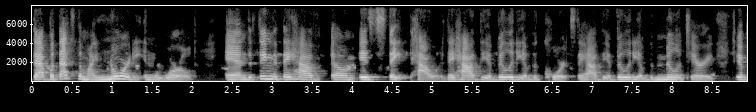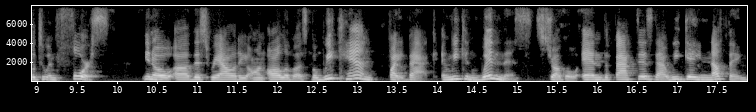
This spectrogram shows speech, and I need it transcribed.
that, but that's the minority in the world. And the thing that they have um, is state power. They have the ability of the courts, they have the ability of the military to be able to enforce you know uh, this reality on all of us but we can fight back and we can win this struggle and the fact is that we gain nothing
